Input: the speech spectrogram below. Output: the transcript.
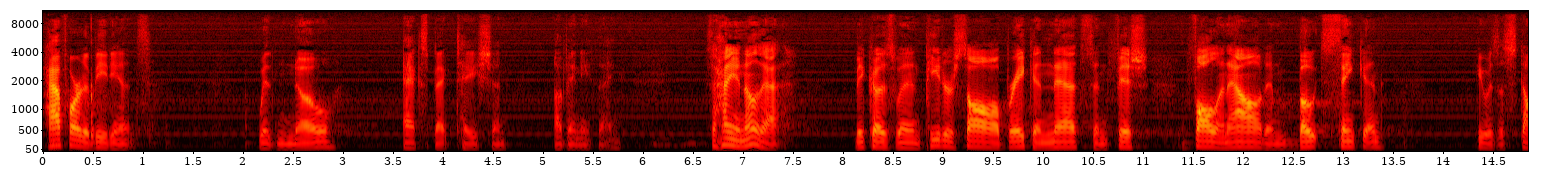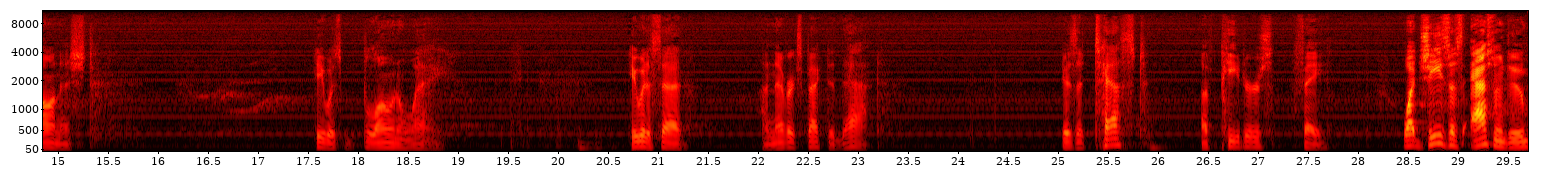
Half hearted obedience with no expectation of anything. So, how do you know that? Because when Peter saw breaking nets and fish falling out and boats sinking, he was astonished. He was blown away. He would have said, I never expected that. Is a test of Peter's faith. What Jesus asked him to do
